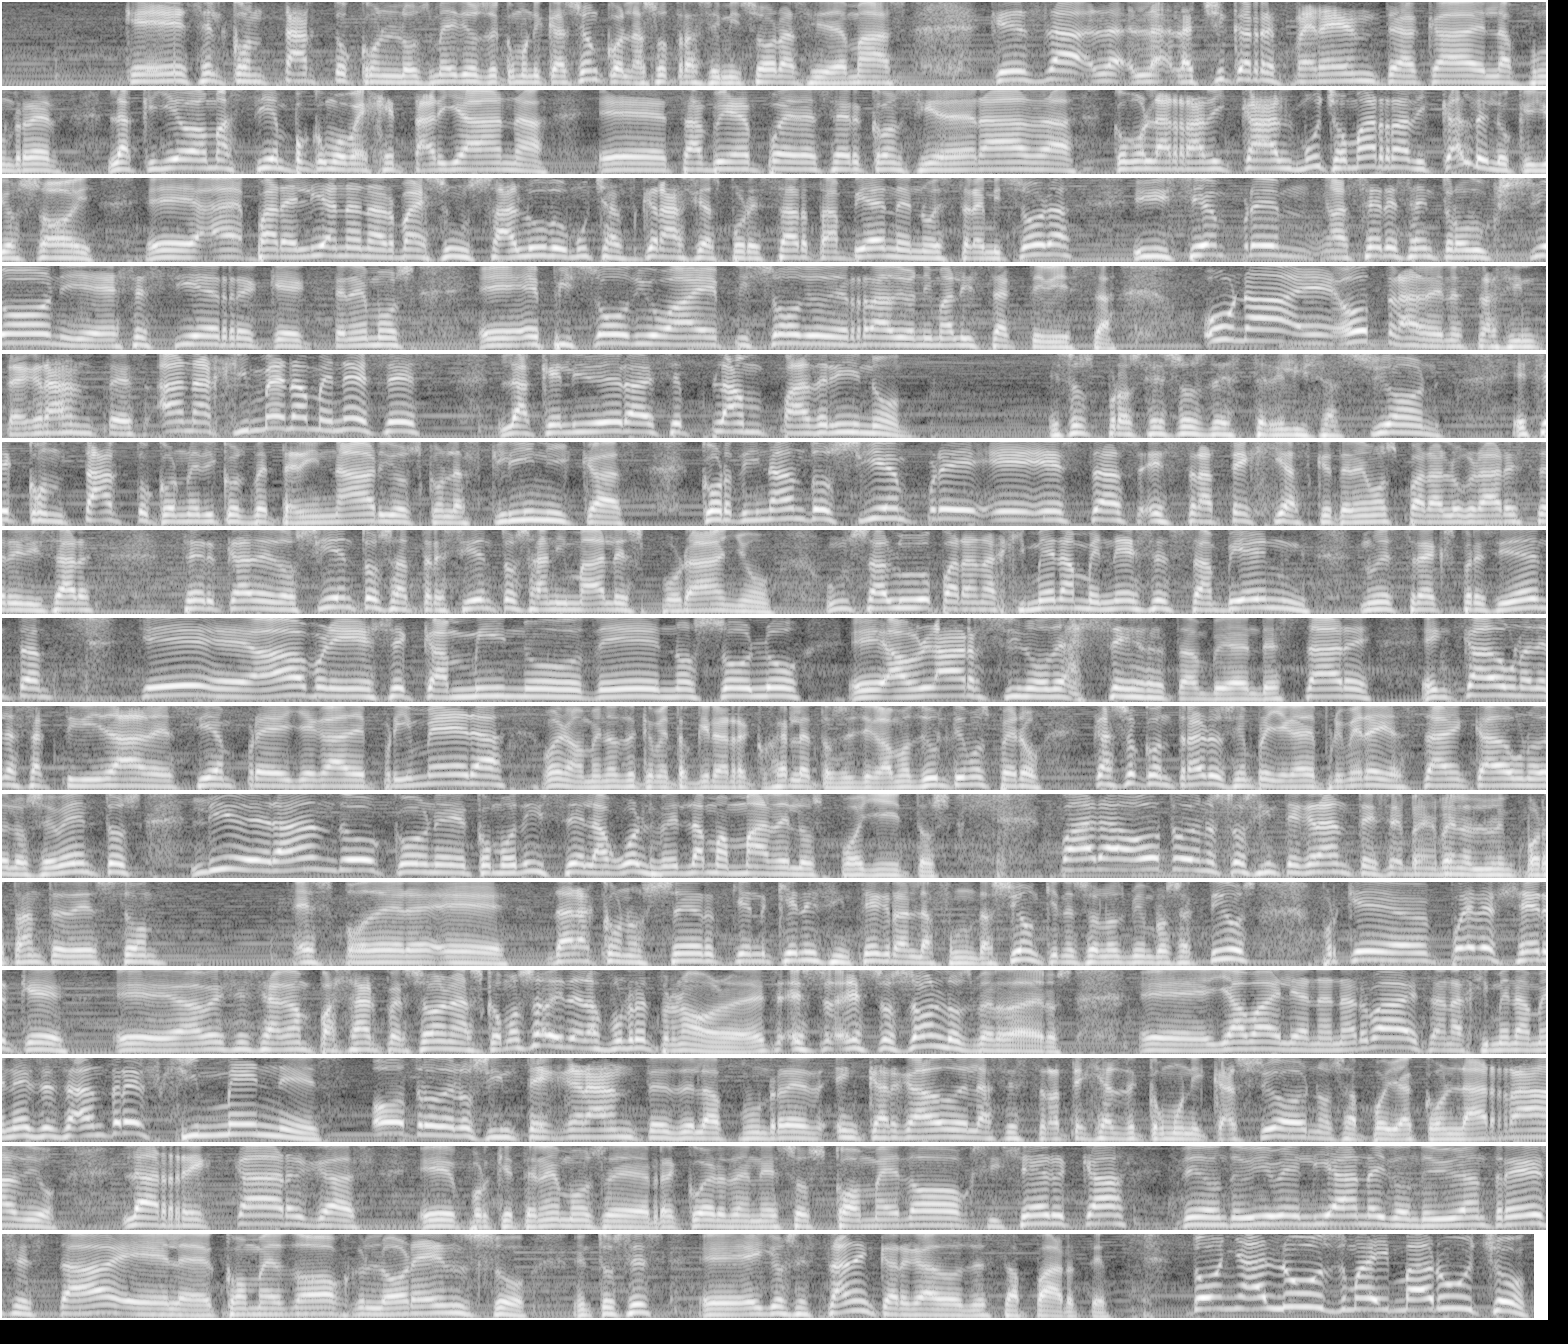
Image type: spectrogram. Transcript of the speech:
que es el contacto con los medios de comunicación, con las otras emisoras y demás, que es la, chica referente acá en la FUNRED, la que lleva más tiempo como vegetariana, eh, también puede ser considerada como la radical, mucho más radical de lo que yo soy. Eh, para Eliana Narváez, un saludo, muchas gracias por estar también en nuestra emisora y siempre hacer esa introducción y ese cierre que tenemos eh, episodio a episodio de Radio Animalista Activista. Una eh, otra de nuestras integrantes, Ana Jimena Meneses, la que lidera ese plan padrino. Esos procesos de esterilización, ese contacto con médicos veterinarios, con las clínicas, coordinando siempre eh, estas estrategias que tenemos para lograr esterilizar cerca de 200 a 300 animales por año. Un saludo para Ana Jimena Meneses, también nuestra expresidenta, que eh, abre ese camino de no solo eh, hablar, sino de hacer también, de estar en cada una de las actividades. Siempre llega de primera, bueno, a menos de que me toque ir a recogerla, entonces llegamos de últimos, pero caso contrario, siempre llega de primera y está en cada uno de los eventos, liderando con, eh, como dice la Wolf, es la mamá de los pollitos. Para otro de nuestros integrantes, bueno, lo importante de esto es poder eh, dar a conocer quién, quiénes integran la fundación, quiénes son los miembros activos, porque eh, puede ser que eh, a veces se hagan pasar personas como soy de la FUNRED, pero no, estos son los verdaderos. ya va Eliana Narváez, Ana Jimena Meneses, Andrés Jiménez, otro de los integrantes de la FUNRED, encargado de las estrategias de comunicación, nos apoya con la radio, las recargas, porque tenemos, recuerden, esos comedogs y cerca de donde vive Eliana y donde vive Andrés está el eh, comedor Lorenzo. Entonces eh, ellos están encargados de esta parte. Doña Luzma y Marucho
